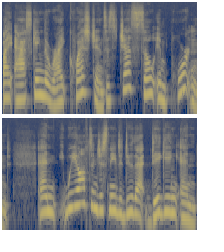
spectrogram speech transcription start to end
by asking the right questions. It's just so important. And we often just need to do that digging and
